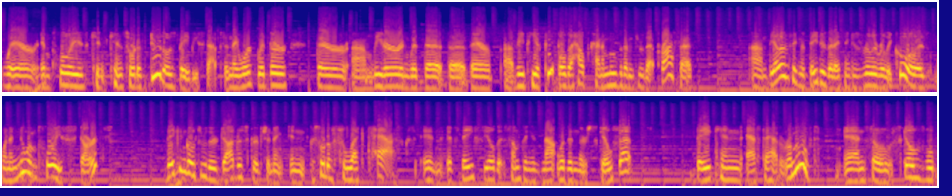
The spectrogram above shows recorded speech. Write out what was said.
where employees can, can sort of do those baby steps and they work with their their um, leader and with the, the their uh, VP of people to help kind of move them through that process. Um, the other thing that they do that I think is really really cool is when a new employee starts, they can go through their job description and, and sort of select tasks. And if they feel that something is not within their skill set, they can ask to have it removed. And so skills will,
